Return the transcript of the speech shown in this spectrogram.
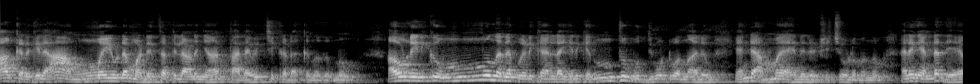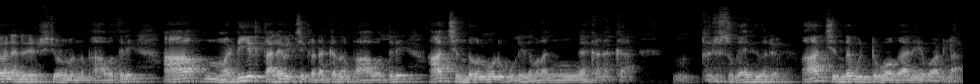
ആ കിടക്കയിൽ ആ അമ്മയുടെ മടിത്തട്ടിലാണ് ഞാൻ തലവെച്ച് കിടക്കുന്നതെന്നും. അതുകൊണ്ട് എനിക്ക് ഒന്നും തന്നെ പേടിക്കാനില്ല. എനിക്ക് എന്ത് ബുദ്ധിമുട്ട് വന്നാലും എന്റെ അമ്മ എന്നെ രക്ഷിച്ചോളുമെന്നും അല്ലെങ്കിൽ എന്റെ ദേവൻ എന്നെ രക്ഷിച്ചോളുമെന്ന ഭാവത്തിൽ ആ മടിയിൽ തലവെച്ച് കിടക്കുന്ന ഭാവത്തിൽ ആ ചിന്തകളോട് കൂടി നമ്മളങ്ങനെ കിടക്കുക. എന്തൊരു സുഖമായിരിക്കും അറിയോ ആ ചിന്ത വിട്ടുപോകാനേ പാടില്ല.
